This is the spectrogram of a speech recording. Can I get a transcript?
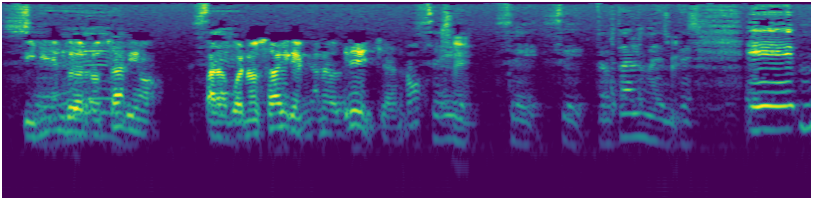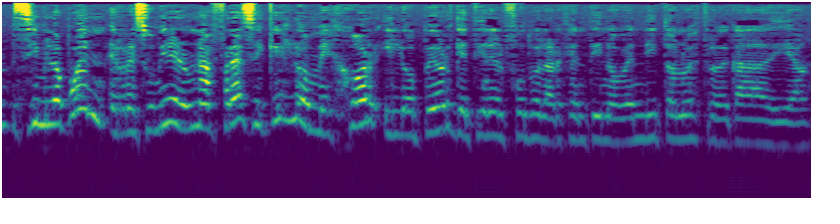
Sí. viniendo de Rosario para Sí. Buenos Aires en mano derecha, ¿no? Sí, Sí. sí, sí, totalmente. Sí, Eh, si me lo pueden resumir en una frase, ¿qué es lo mejor y lo peor que tiene el fútbol argentino, bendito nuestro de cada día?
